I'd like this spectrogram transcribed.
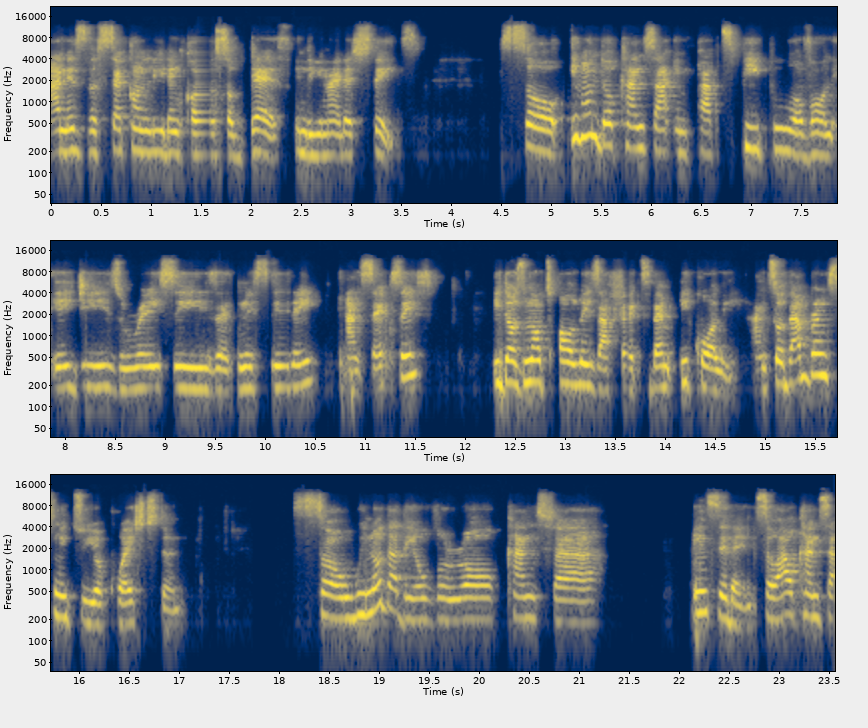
and is the second leading cause of death in the United States. So, even though cancer impacts people of all ages, races, ethnicity, and sexes, it does not always affect them equally. And so that brings me to your question. So, we know that the overall cancer incidence, so how cancer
